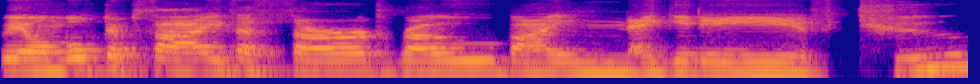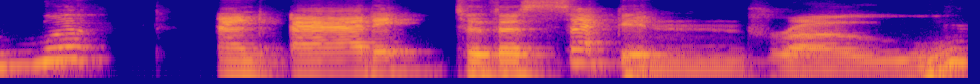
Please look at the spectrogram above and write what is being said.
We'll multiply the third row by negative two and add it to the second row.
